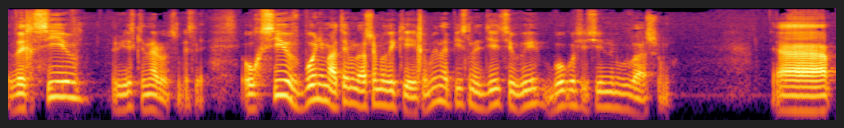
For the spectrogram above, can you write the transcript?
Вехсив, еврейский народ в смысле. Ухсив боним атем лашем лекейхам. И написано, дети вы, Богу всесильному вашему. А,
